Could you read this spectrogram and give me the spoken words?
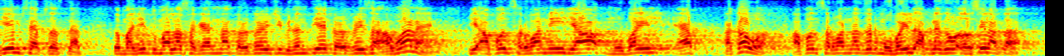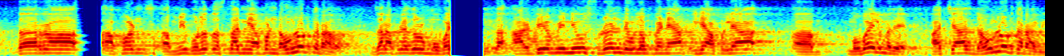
गेम्स ॲप्स असतात. तर माझी तुम्हाला सगळ्यांना कळकळीची विनंती आहे कळकळीचं आव्हान आहे की आपण सर्वांनी या मोबाईल ॲप टाकावं. आपण सर्वांना जर मोबाईल आपल्याजवळ असेल आता तर आपण मी बोलत असताना आपण डाउनलोड करावं. जर आपल्याजवळ मोबाईल तर R T M new student development app ही आपल्या मोबाईलमध्ये आजच्या आज डाउनलोड करावी.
